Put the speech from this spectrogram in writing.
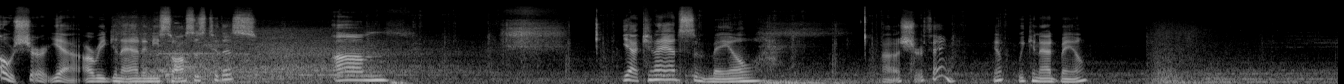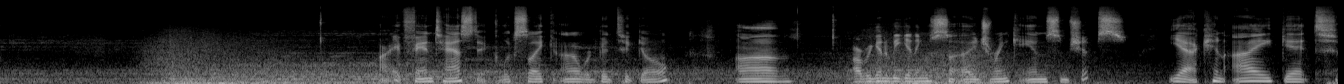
Oh, sure, yeah. Are we gonna add any sauces to this? Um... Yeah, can I add some mayo? Uh, sure thing. Yep, we can add mayo. Alright, fantastic. Looks like uh, we're good to go. Um, are we gonna be getting a drink and some chips? Yeah, can I get,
